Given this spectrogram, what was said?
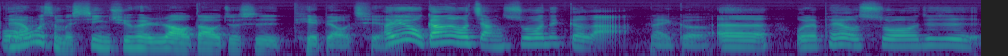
不等下为什么兴趣会绕到就是贴标签？啊，因为我刚刚有讲说那个啦，哪一个？呃，我的朋友说就是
